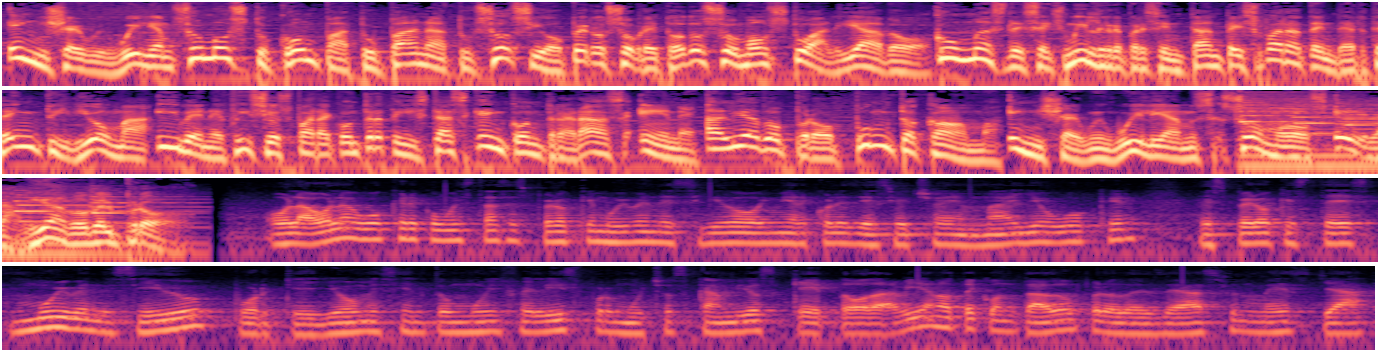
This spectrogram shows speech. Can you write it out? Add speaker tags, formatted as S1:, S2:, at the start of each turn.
S1: En Sherwin Williams somos tu compa, tu pana, tu socio, pero sobre todo somos tu aliado, con más de 6.000 representantes para atenderte en tu idioma y beneficios para contratistas que encontrarás en aliadopro.com. En Sherwin Williams somos el aliado del PRO.
S2: Hola, hola Walker, ¿cómo estás? Espero que muy bendecido hoy miércoles 18 de mayo Walker. Espero que estés muy bendecido porque yo me siento muy feliz por muchos cambios que todavía no te he contado, pero desde hace un mes ya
